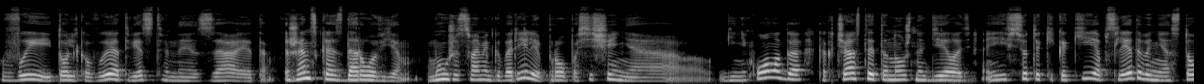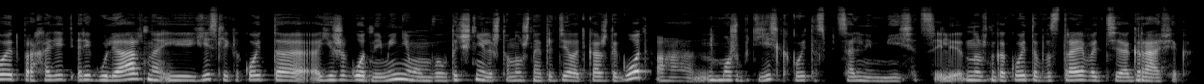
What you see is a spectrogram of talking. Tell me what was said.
вы и только вы ответственны за это. Женское здоровье. Мы уже с вами говорили про посещение гинеколога, как часто это нужно делать, и все-таки какие обследования стоит проходить регулярно, и есть ли какой-то ежегодный минимум, вы уточнили, что нужно это делать каждый год, а, ну, может быть, есть какой-то специальный месяц, или нужно какой какой-то выстраивать э, график.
